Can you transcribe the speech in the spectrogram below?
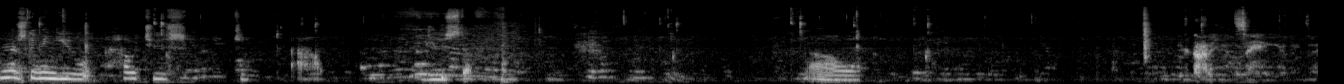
I'm just giving you how to to ow, do stuff. Now, You're not even saying anything.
